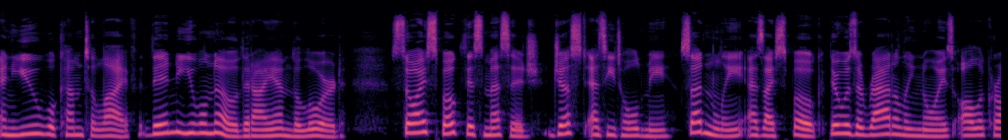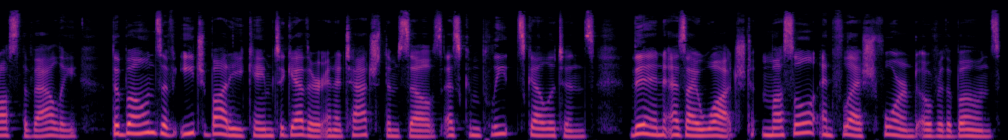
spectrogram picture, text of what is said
and you will come to life. Then you will know that I am the Lord. So I spoke this message, just as he told me. Suddenly, as I spoke, there was a rattling noise all across the valley. The bones of each body came together and attached themselves as complete skeletons. Then, as I watched, muscle and flesh formed over the bones.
